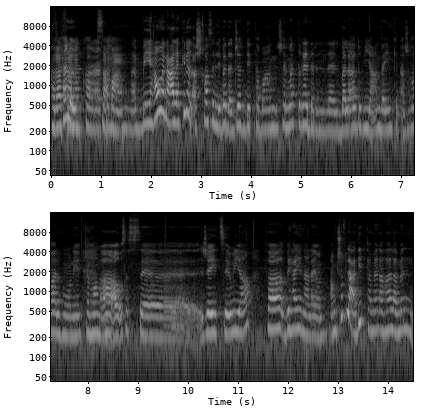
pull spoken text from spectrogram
قرار حلو القرار طبعا. بيهون على كل الأشخاص اللي بدها تجدد طبعا مشان ما تغادر البلد وهي عندها يمكن أشغال هون تمام آه أو قصص آه، جاي تساويها. فبهين عليهم. عم نشوف العديد كمان هلا من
